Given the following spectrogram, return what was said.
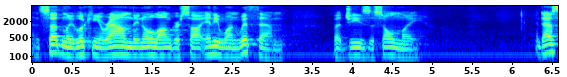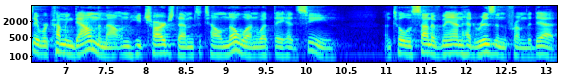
And suddenly, looking around, they no longer saw anyone with them but Jesus only. And as they were coming down the mountain, he charged them to tell no one what they had seen until the Son of Man had risen from the dead.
